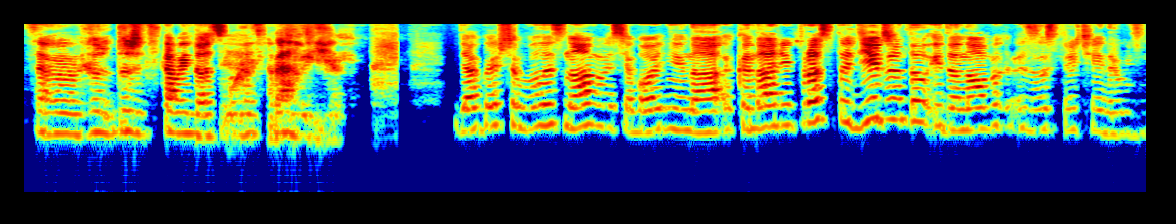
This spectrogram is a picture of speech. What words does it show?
Це дуже, дуже цікавий досвід насправді. Дякую, що були з нами сьогодні на каналі Просто Діджитал і до нових зустрічей, друзі.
